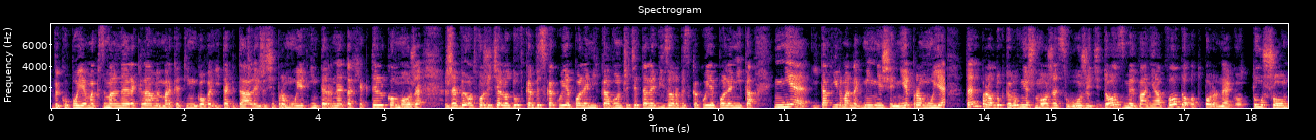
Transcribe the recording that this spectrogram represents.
wykupuje maksymalne reklamy marketingowe i tak dalej, że się promuje w internetach jak tylko może, że wy otworzycie lodówkę, wyskakuje polemika, włączycie telewizor, wyskakuje polemika. Nie! I ta firma nagminnie się nie promuje. Ten produkt również może służyć do zmywania wodoodpornego tuszu,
